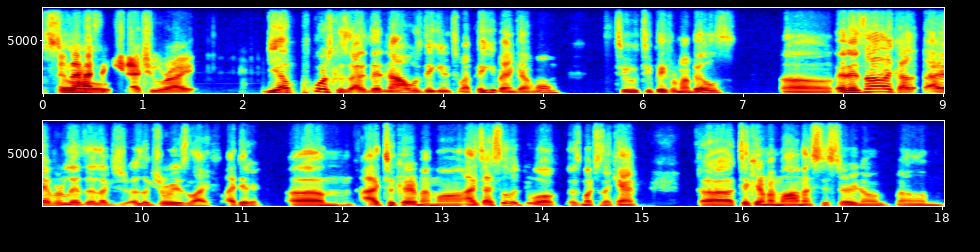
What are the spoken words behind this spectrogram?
so, and that has to eat at you, right? yeah, of course, because I then now I was digging into my piggy bank at home to to pay for my bills. Uh, and it's not like I, I ever lived a, lux- a luxurious life. I didn't. Um, I took care of my mom. I, I still, well, as much as I can, uh, take care of my mom, my sister. You know, um,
